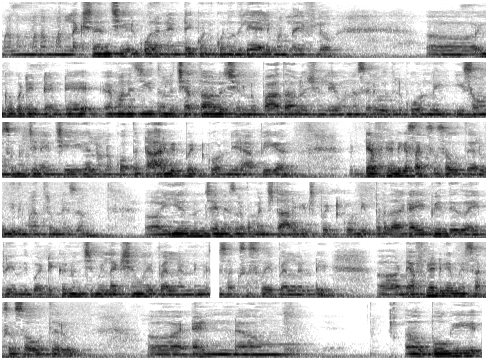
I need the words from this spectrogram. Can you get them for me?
మనం మనం మన లక్ష్యాన్ని చేరుకోవాలని అంటే కొన్ని కొన్ని వదిలేయాలి మన లైఫ్లో. ఇంకొకటి ఏంటంటే మన జీవితంలో చెత్త ఆలోచనలు పాత ఆలోచనలు ఏమన్నా సరే వదులుకోండి. ఈ సంవత్సరం నుంచి నేను చేయగలను కొత్త టార్గెట్ పెట్టుకోండి హ్యాపీగా. డెఫినెట్గా సక్సెస్ అవుతారు. ఇది మాత్రం నిజం. ఇయర్ నుంచి అయినా సరే ఒక మంచి టార్గెట్స్ పెట్టుకోండి. ఇప్పటిదాకా అయిపోయింది ఏదో అయిపోయింది. బట్ ఇక్కడ నుంచి మీ లక్ష్యం వైపు వెళ్ళండి. మీరు సక్సెస్ వైపు వెళ్ళండి. డెఫినెట్గా మీరు సక్సెస్ అవుతారు. అండ్ um, భోగి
